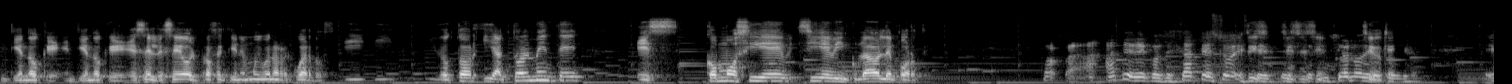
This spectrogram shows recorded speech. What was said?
entiendo, que, entiendo que es el deseo, el profe tiene muy buenos recuerdos. Y, doctor, y actualmente es, ¿cómo sigue, sigue vinculado al deporte? antes de contestarte eso, este, menciono de que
